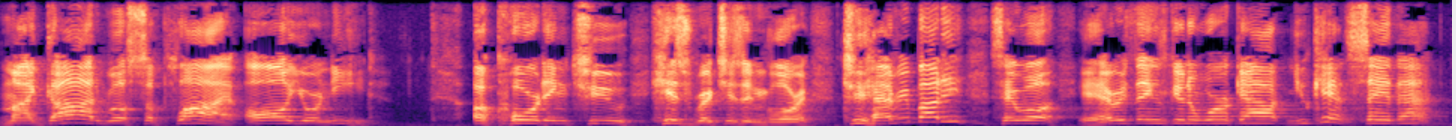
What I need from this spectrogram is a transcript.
my God will supply all your need according to his riches and glory. To everybody say, well, everything's going to work out. You can't say that.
